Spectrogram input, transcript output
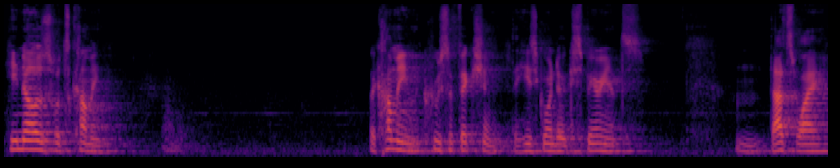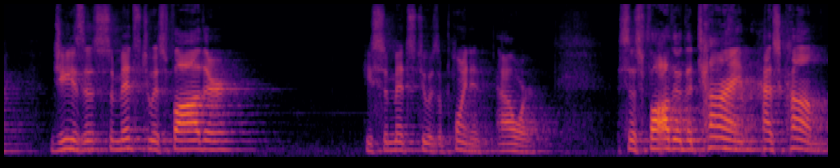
he knows what's coming the coming crucifixion that he's going to experience. That's why Jesus submits to his Father, he submits to his appointed hour. It says, Father, the time has come.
